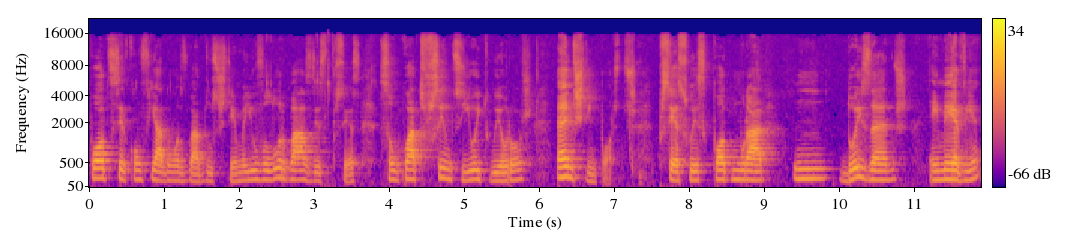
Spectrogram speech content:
pode ser confiado a um advogado do sistema e o valor base desse processo são 408 euros antes de impostos. Processo esse que pode demorar um, dois anos, em média,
